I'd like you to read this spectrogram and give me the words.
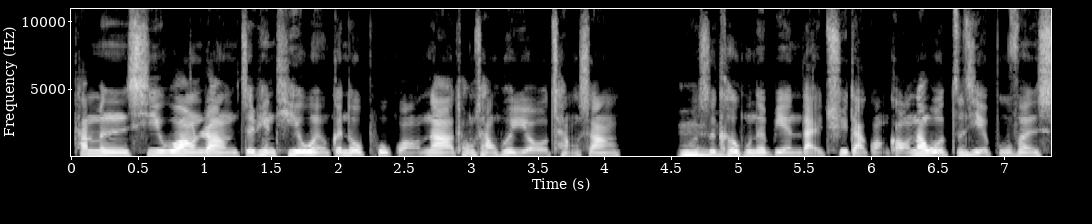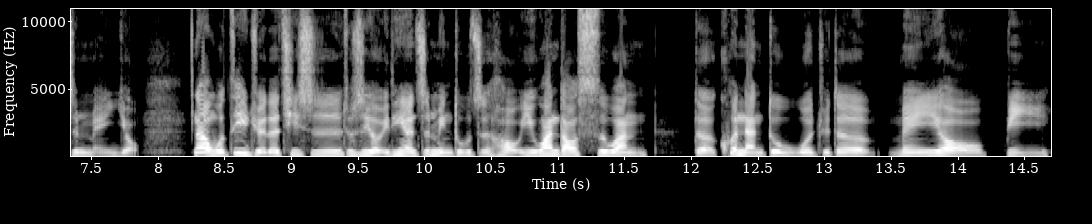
他们希望让这篇贴文有更多曝光，那通常会有厂商。或是客户那边来去打广告，那我自己的部分是没有。那我自己觉得，其实就是有一定的知名度之后，一万到四万的困难度，我觉得没有比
